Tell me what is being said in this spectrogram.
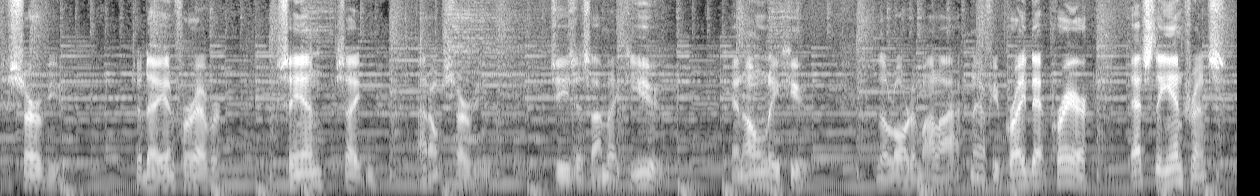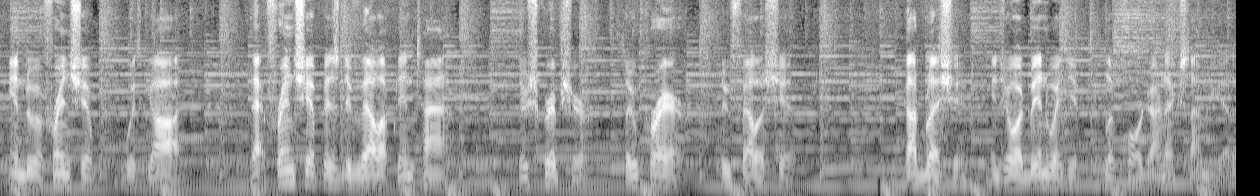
to serve you today and forever. Sin, Satan, I don't serve you. Jesus, I make you and only you the Lord of my life. Now, if you prayed that prayer, that's the entrance into a friendship with God. That friendship is developed in time through Scripture, through prayer, through fellowship. God bless you. Enjoyed being with you. Look forward to our next time together.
